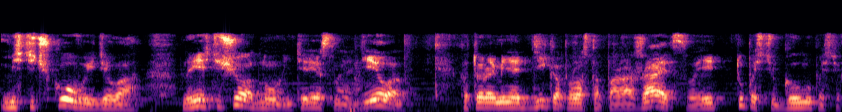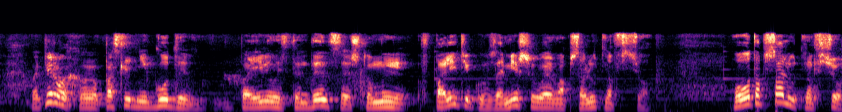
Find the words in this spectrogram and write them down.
местечковые дела. Но есть еще одно интересное дело, которая меня дико просто поражает своей тупостью, глупостью. Во-первых, в последние годы появилась тенденция, что мы в политику замешиваем абсолютно все. Вот абсолютно все,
